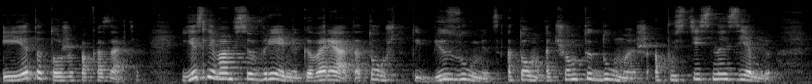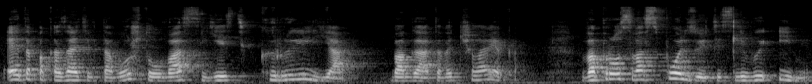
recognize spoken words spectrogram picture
И это тоже показатель. Если вам все время говорят о том, что ты безумец, о том, о чем ты думаешь, опустись на землю, это показатель того, что у вас есть крылья богатого человека. Вопрос, воспользуетесь ли вы ими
